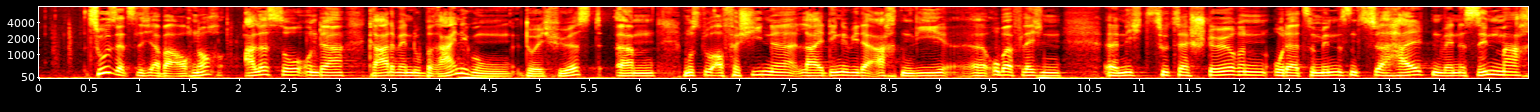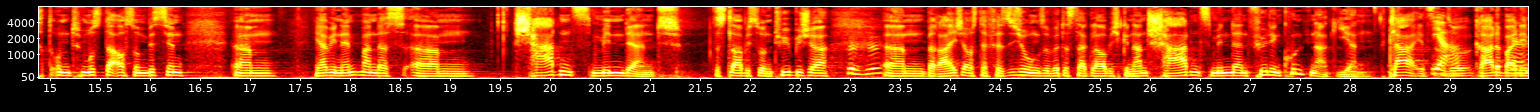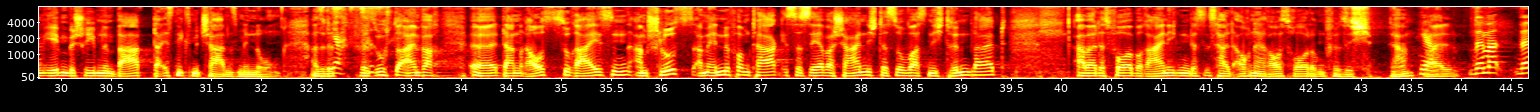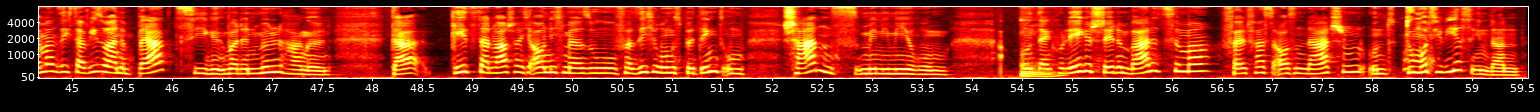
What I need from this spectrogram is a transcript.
zusätzlich aber auch noch alles so unter, gerade wenn du Bereinigungen durchführst, ähm, musst du auf verschiedene Dinge wieder achten, wie äh, Oberflächen äh, nicht zu zerstören oder zumindest zu erhalten, wenn es Sinn macht und musst da auch so ein bisschen, ähm, ja, wie nennt man das, ähm, schadensmindernd Das ist, glaube ich, so ein typischer Mhm. ähm, Bereich aus der Versicherung, so wird es da, glaube ich, genannt, schadensmindernd für den Kunden agieren. Klar, jetzt Ja. also gerade bei Ja. dem eben beschriebenen Bad, da ist nichts mit Schadensminderung. Also das Ja, versuchst du einfach äh, dann rauszureißen. Am Schluss, am Ende vom Tag ist es sehr wahrscheinlich, dass sowas nicht drin bleibt. Aber das Vorbereinigen, das ist halt auch eine Herausforderung für sich. Ja, Ja, weil wenn man, wenn man sich da wie so eine Bergziege über den Müll hangelt, da geht's dann wahrscheinlich auch nicht mehr so versicherungsbedingt um Schadensminimierung. Und dein Kollege steht im Badezimmer, fällt fast aus den Latschen und du motivierst ihn dann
